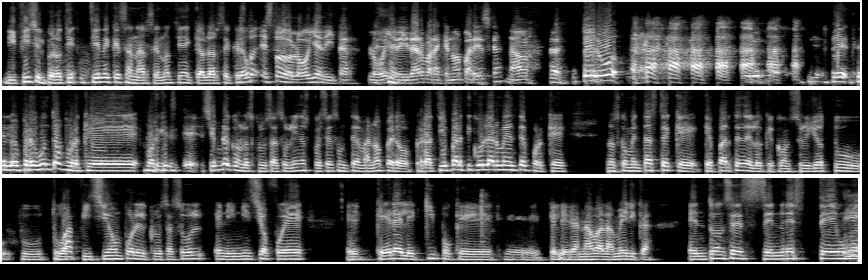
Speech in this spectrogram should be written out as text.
difícil, pero tiene que sanarse, ¿no? Tiene que hablarse, creo. Esto, lo voy a editar, lo voy a editar para que no aparezca. No. Pero, te, lo pregunto porque, porque eh, siempre con los cruzazulinos, pues es un tema, ¿no? Pero, pero a ti particularmente, porque nos comentaste que, parte de lo que construyó tu, tu, afición por el Cruz Azul en inicio fue eh, que era el equipo que, que, que le ganaba al América. Entonces, en este uno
